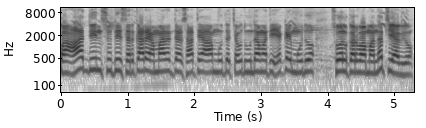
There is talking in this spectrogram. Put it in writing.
પણ આ દિન સુધી સરકારે અમારા સાથે આ મુદ્દા ચૌદ મુદ્દામાંથી એકય મુદ્દો સોલ્વ કરવામાં નથી આવ્યો.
